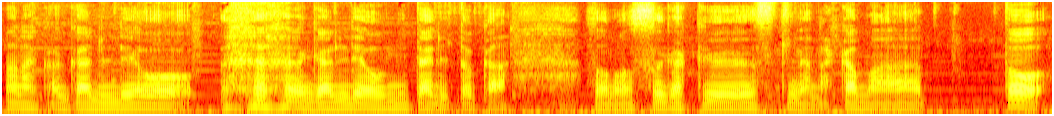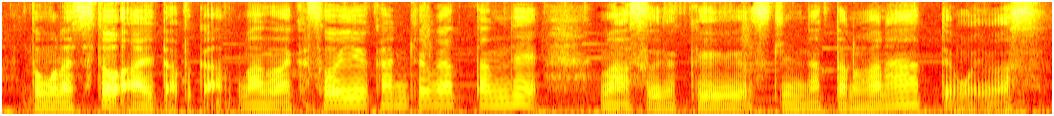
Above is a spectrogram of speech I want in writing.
まあ、なんかガリレオ ガリレオを見たりとかその数学好きな仲間と友達と会えたとか,、まあ、なんかそういう環境があったんで、まあ、数学好きになったのかなって思います。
